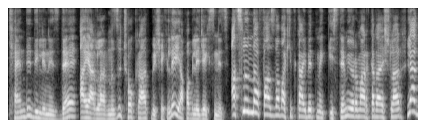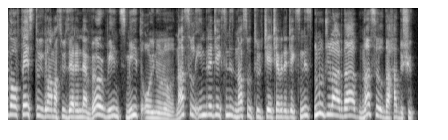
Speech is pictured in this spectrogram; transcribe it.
kendi dilinizde ayarlarınızı çok rahat bir şekilde yapabileceksiniz. Aslında fazla vakit kaybetmek istemiyorum arkadaşlar. Lago Fest uygulaması üzerinden Whirlwind Meet oyununu nasıl indireceksiniz, nasıl Türkçe'ye çevireceksiniz, sunucularda nasıl daha düşük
